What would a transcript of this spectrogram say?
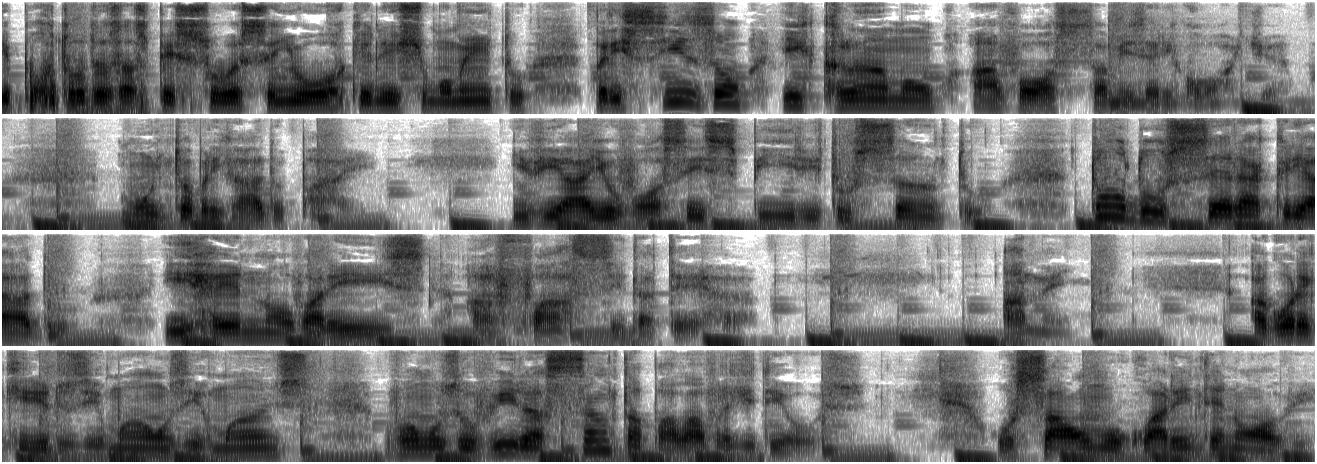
e por todas as pessoas, Senhor, que neste momento precisam e clamam a vossa misericórdia. Muito obrigado, Pai. Enviai o vosso Espírito Santo, tudo será criado e renovareis a face da terra. Amém. Agora, queridos irmãos e irmãs, vamos ouvir a santa palavra de Deus. O Salmo 49,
